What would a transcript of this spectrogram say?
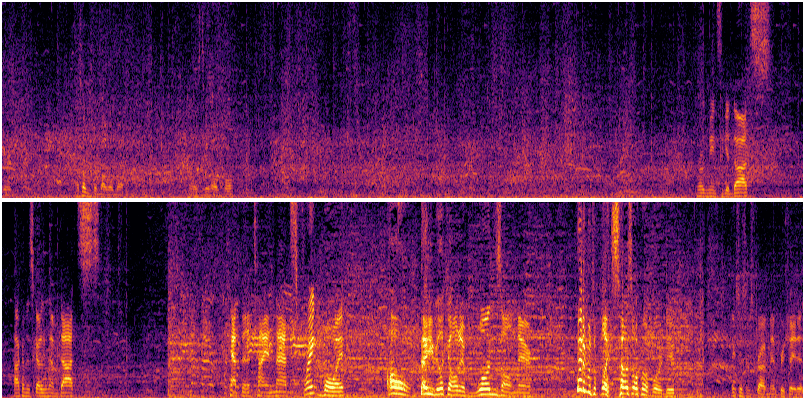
You're. I was hoping for bubble, but that was too hopeful. Rogue needs to get dots. How come this guy doesn't have dots? Captain Italian Nats. Frank boy. Oh, baby, look at all them ones on there. Hit him with the flex. I was welcome aboard, dude. Thanks for subscribing, man. Appreciate it.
